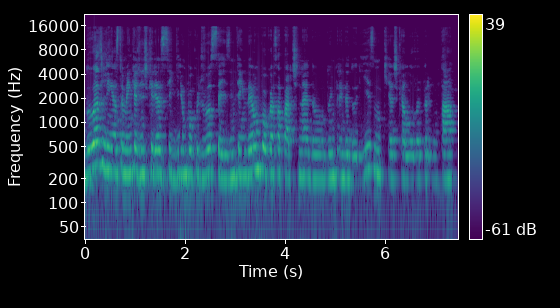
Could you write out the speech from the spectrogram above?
duas linhas também que a gente queria seguir um pouco de vocês, entender um pouco essa parte né, do, do empreendedorismo, que acho que a Lu vai perguntar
